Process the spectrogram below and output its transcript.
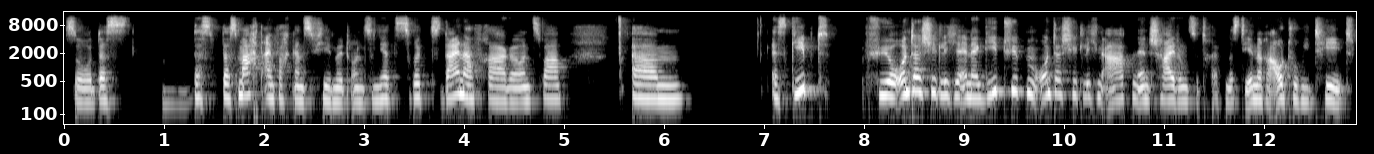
So, das, mhm. das, das macht einfach ganz viel mit uns. Und jetzt zurück zu deiner Frage. Und zwar, ähm, es gibt für unterschiedliche Energietypen unterschiedlichen Arten Entscheidungen zu treffen. Das ist die innere Autorität.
